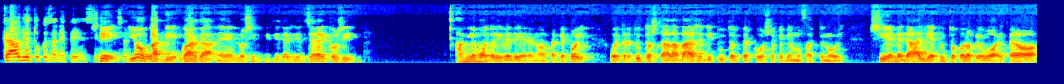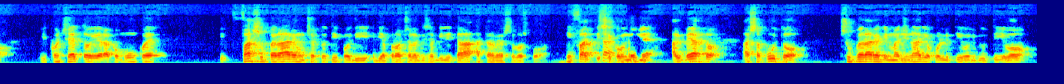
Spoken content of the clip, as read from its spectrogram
Claudio, tu cosa ne pensi? Sì, invece? io guardi, guarda, eh, lo sintetizzerei così, a mio modo di vedere, no? Perché poi oltretutto sta alla base di tutto il percorso che abbiamo fatto noi, sì le medaglie e tutto quello che vuoi, però il concetto era comunque far superare un certo tipo di, di approccio alla disabilità attraverso lo sport. Infatti, Certo. secondo me, Alberto ha saputo superare l'immaginario collettivo riduttivo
